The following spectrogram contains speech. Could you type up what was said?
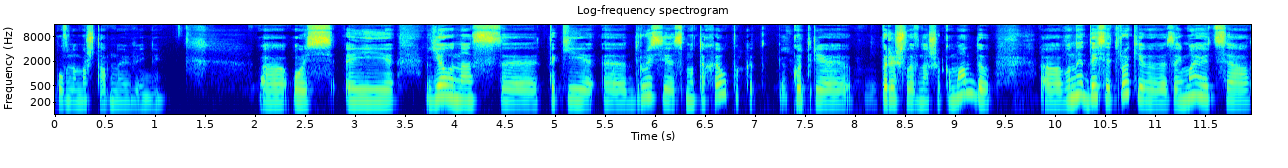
повномасштабної війни. Е, Ось і є у нас е, такі друзі з мотохелпа, котрі перейшли в нашу команду. Вони 10 років займаються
